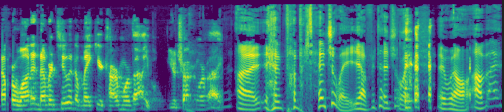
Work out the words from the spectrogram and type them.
number one and number two, it'll make your car more valuable, your truck more valuable. Uh, potentially, yeah, potentially it will. Um,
